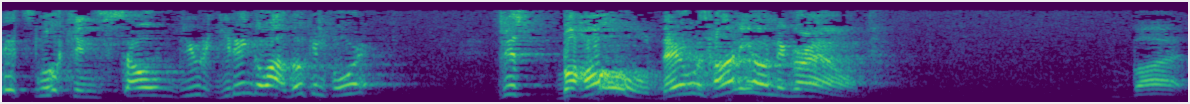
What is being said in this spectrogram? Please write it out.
It's looking so beautiful. You didn't go out looking for it. Just behold, there was honey on the ground. But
